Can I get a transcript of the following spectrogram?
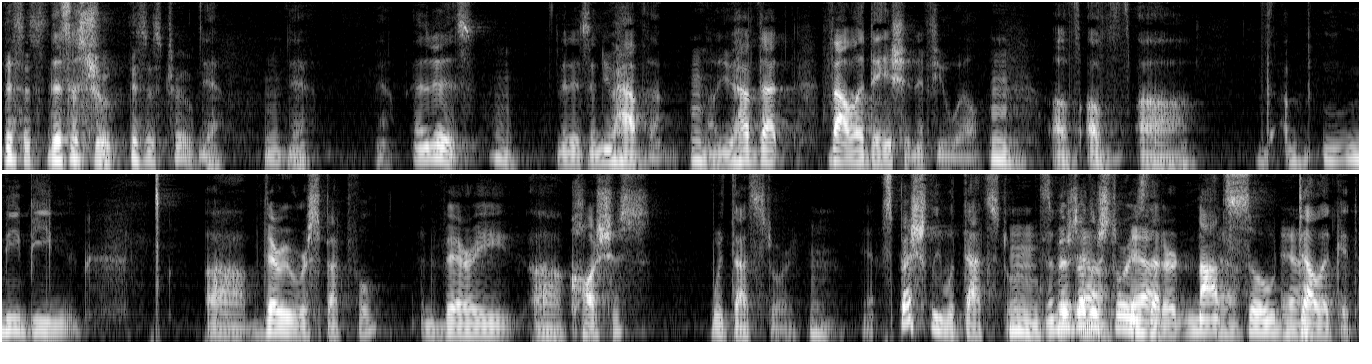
this is, This is true. This is true. Yeah, Mm. yeah, yeah. And it is. It is. And you have them. Mm. You, know, you have that validation, if you will, of, of uh, me being uh, very respectful and very uh, cautious with that story. Yeah, especially with that story. Mm, and there's other yeah, stories yeah, that are not so delicate,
